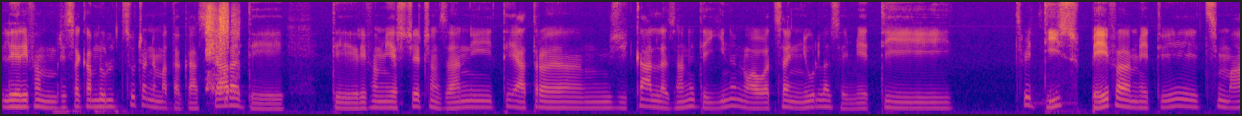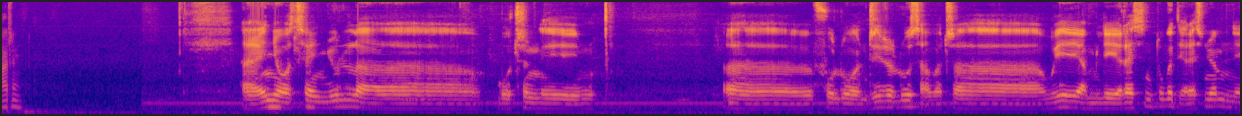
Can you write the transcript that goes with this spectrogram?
ilay rehefa miresaka amin'olon-tsotra any Madagasikara dia De rehefa mieritreritra an'izany théâtre musical zany de inona no ao an-tsain'ny olona zay mety tsy hoe diso be fa mety hoe tsy marina? Ay, ny ao an-tsain'ny olona ohatran'ny voalohany indrindra aloha zavatra hoe amle raisiny tonga dia raisiny hoe amle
